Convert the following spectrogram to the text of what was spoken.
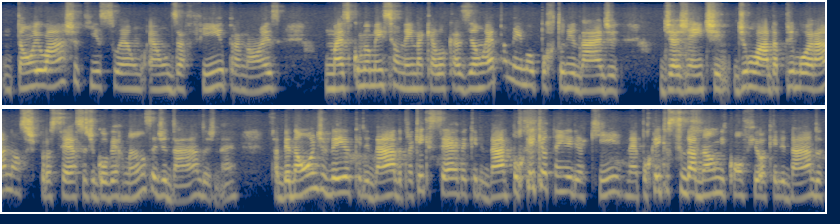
Então, eu acho que isso é um, é um desafio para nós, mas como eu mencionei naquela ocasião, é também uma oportunidade de a gente, de um lado, aprimorar nossos processos de governança de dados, né? Saber de onde veio aquele dado, para que, que serve aquele dado, por que, que eu tenho ele aqui, né? Por que, que o cidadão me confiou aquele dado?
